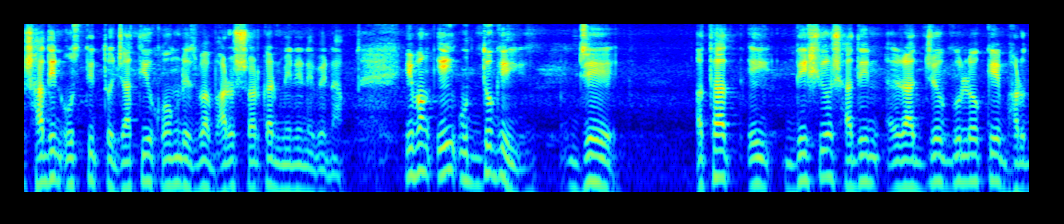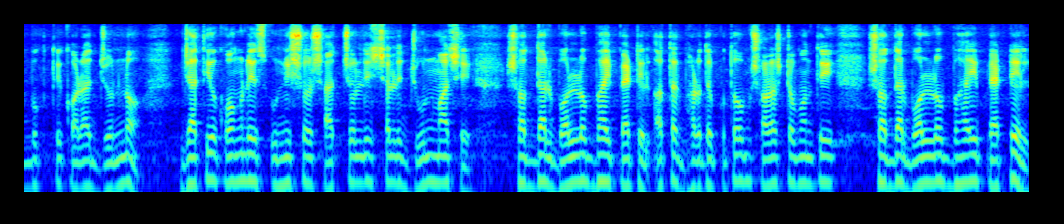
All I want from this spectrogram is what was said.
স্বাধীন অস্তিত্ব জাতীয় কংগ্রেস বা ভারত সরকার মেনে নেবে না। এবং এই উদ্যোগেই যে অর্থাৎ এই দেশীয় স্বাধীন রাজ্যগুলোকে ভারতভুক্তি করার জন্য জাতীয় কংগ্রেস উনিশশো সাতচল্লিশ সালে জুন মাসে সর্দার বল্লভভাই প্যাটেল, অর্থাৎ ভারতের প্রথম স্বরাষ্ট্রমন্ত্রী সর্দার বল্লভভাই প্যাটেল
